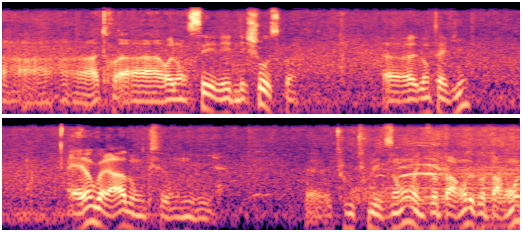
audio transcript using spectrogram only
à, à, relancer les, choses quoi dans ta vie. Et donc voilà, donc on y, euh, tous, les ans, une fois par an, deux fois par an,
